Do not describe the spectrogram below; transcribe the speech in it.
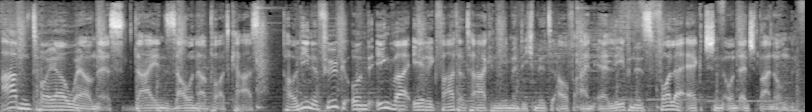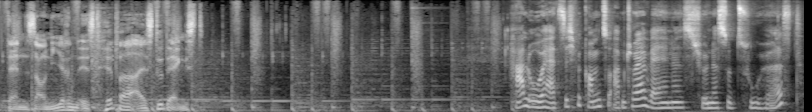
Abenteuer Wellness, dein Sauna-Podcast. Pauline Füg und Ingvar Erik Vatertag nehmen dich mit auf ein Erlebnis voller Action und Entspannung. Denn Saunieren ist hipper, als du denkst. Hallo, herzlich willkommen zu Abenteuer Wellness. Schön, dass du zuhörst.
